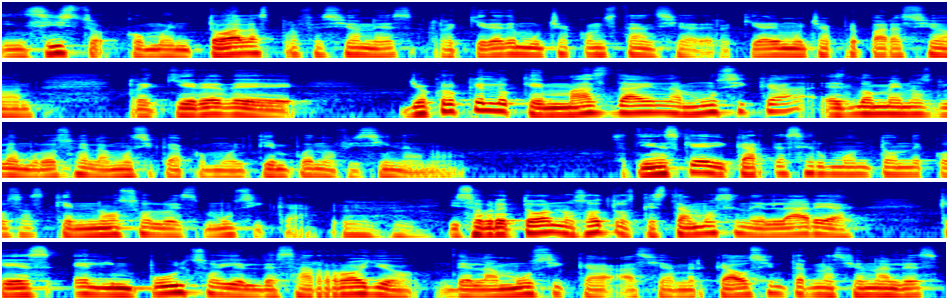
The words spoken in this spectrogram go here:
insisto, como en todas las profesiones, requiere de mucha constancia, requiere de mucha preparación, requiere de... Yo creo que lo que más da en la música es lo menos glamuroso de la música, como el tiempo en oficina, ¿no? O sea, tienes que dedicarte a hacer un montón de cosas que no solo es música. Y sobre todo nosotros que estamos en el área que es el impulso y el desarrollo de la música hacia mercados internacionales,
